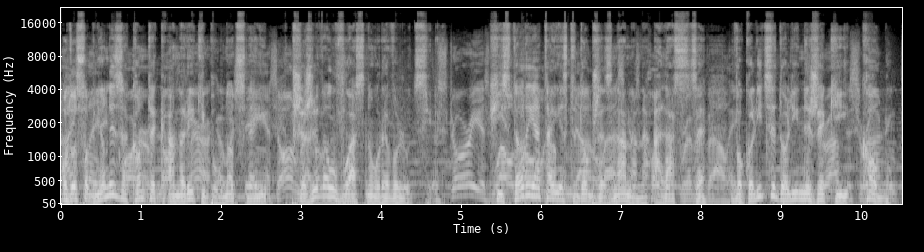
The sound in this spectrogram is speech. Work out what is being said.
odosobniony zakątek Ameryki Północnej przeżywał własną rewolucję. Historia ta jest dobrze znana na Alasce, w okolicy doliny rzeki Kobuk.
